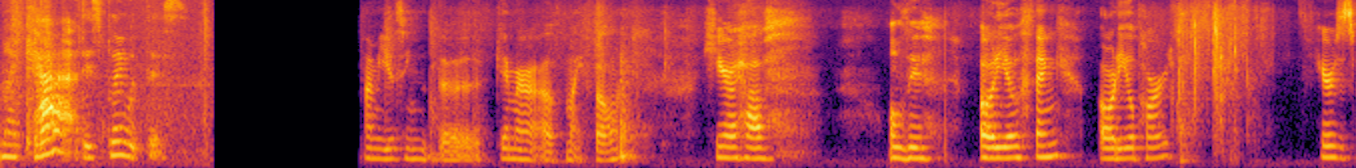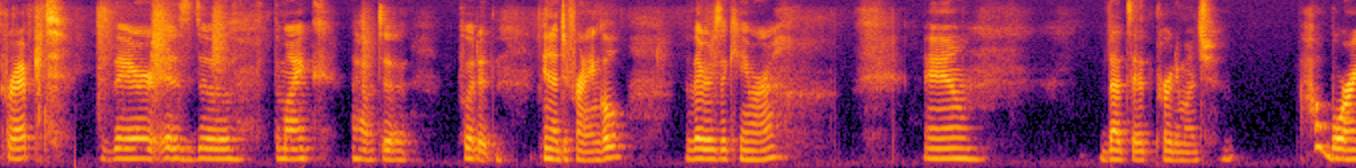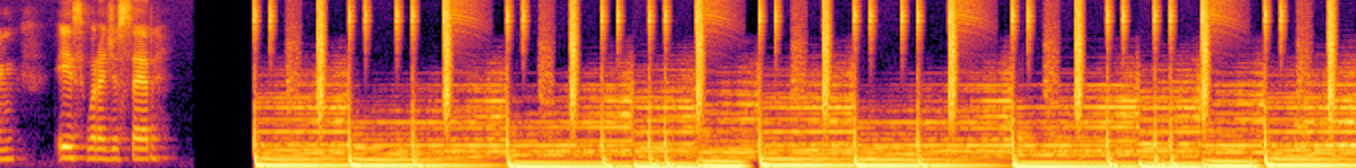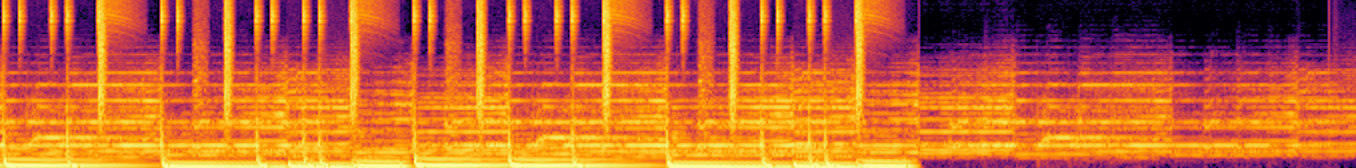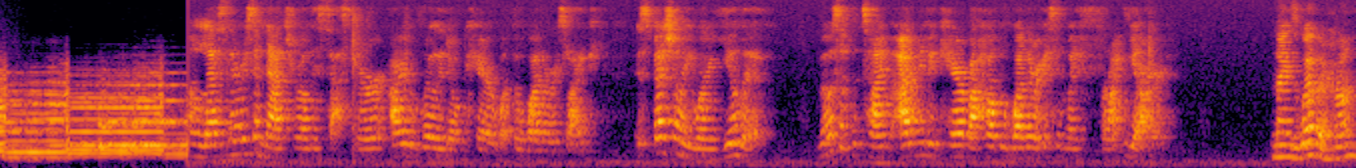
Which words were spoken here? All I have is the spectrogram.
My cat is playing with this. I'm using the camera of my phone. Here I have all the audio thing, audio part. Here's a script. There is the the mic. I have to put it in a different angle. There's a camera. And that's it pretty much. How boring is what I just said? Weather, huh?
